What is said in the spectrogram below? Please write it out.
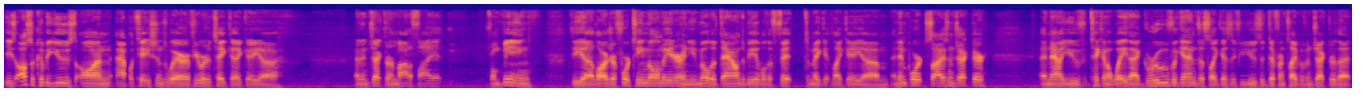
These also could be used on applications where if you were to take like a uh, an injector and modify it from being the uh, larger 14 millimeter and you milled it down to be able to fit to make it like a um, an import size injector and now you've taken away that groove again just like as if you used a different type of injector that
